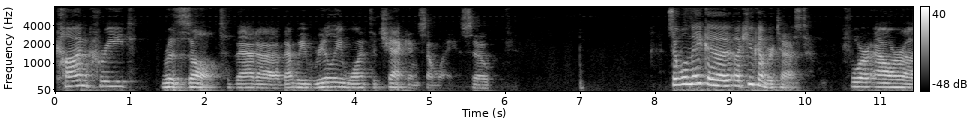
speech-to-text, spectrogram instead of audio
concrete result that, uh, that we really want to check in some way. So so we'll make a, a cucumber test for our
